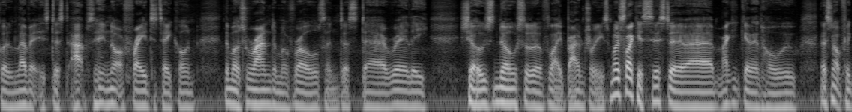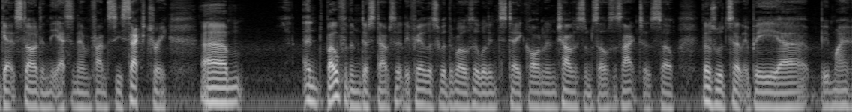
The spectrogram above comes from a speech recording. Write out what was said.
Gordon Levitt, is just absolutely not afraid to take on the most random of roles and just uh, really shows no sort of like boundaries. Much like his sister uh, Maggie Gyllenhaal, who let's not forget starred in the S and M Fantasy Secretary. Um, and both of them just absolutely fearless with the roles they're willing to take on and challenge themselves as actors. So those would certainly be uh, be my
